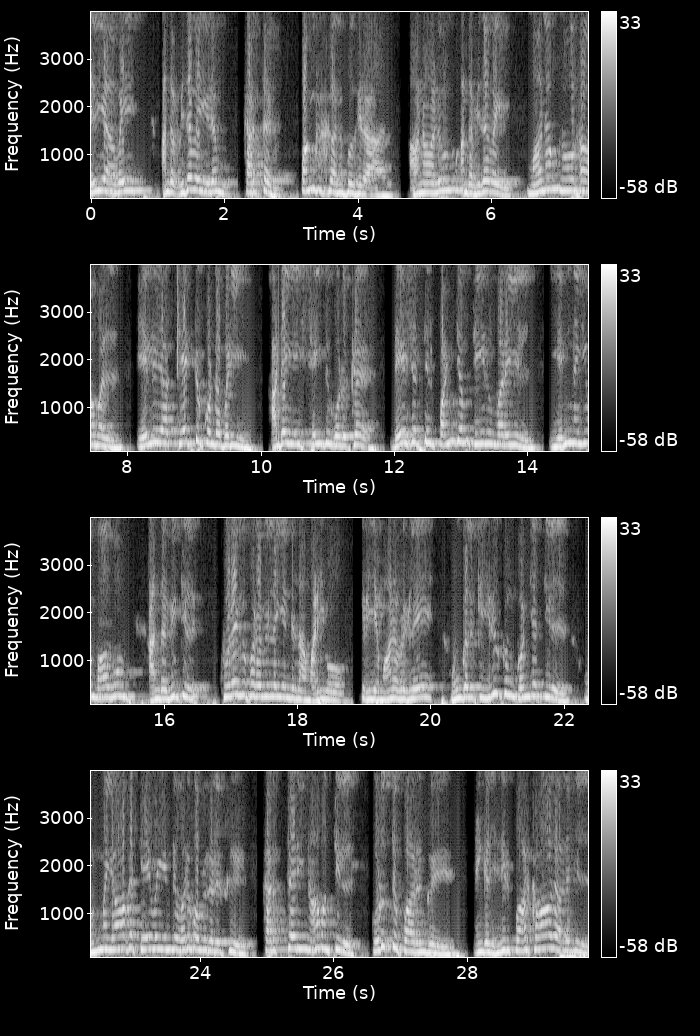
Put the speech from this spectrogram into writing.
எலியாவை அந்த விதவையிடம் கர்த்தர் பங்குக்கு அனுப்புகிறார். ஆனாலும் அந்த விதவை மனம் நோகாமல் எலியா கேட்டுக்கொண்டபடி அடையை செய்து கொடுக்க தேசத்தில் பஞ்சம் தீரும் வரையில் எண்ணெயும் மாவும் அந்த வீட்டில் குறைவுபடவில்லை என்று நாம் அறிவோம். பிரியமானவர்களே உங்களுக்கு இருக்கும் கொஞ்சத்தில் உண்மையாக தேவை என்று வருபவர்களுக்கு கர்த்தரின் நாமத்தில் கொடுத்து பாருங்கள். நீங்கள் எதிர்பார்க்காத அளவில்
